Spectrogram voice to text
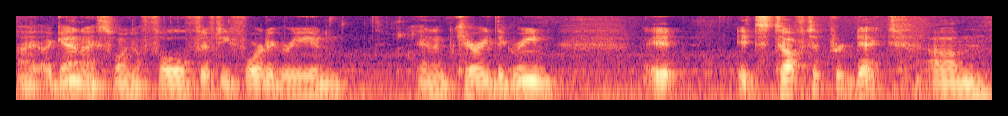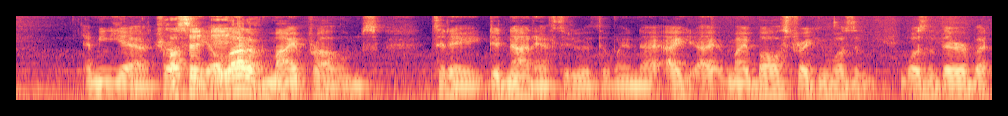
I again I swung a full 54 degree and and carried the green. It it's tough to predict. Um, I mean, yeah, trust it- me. a lot of my problems today did not have to do with the wind. I, I, I my ball striking wasn't wasn't there, but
